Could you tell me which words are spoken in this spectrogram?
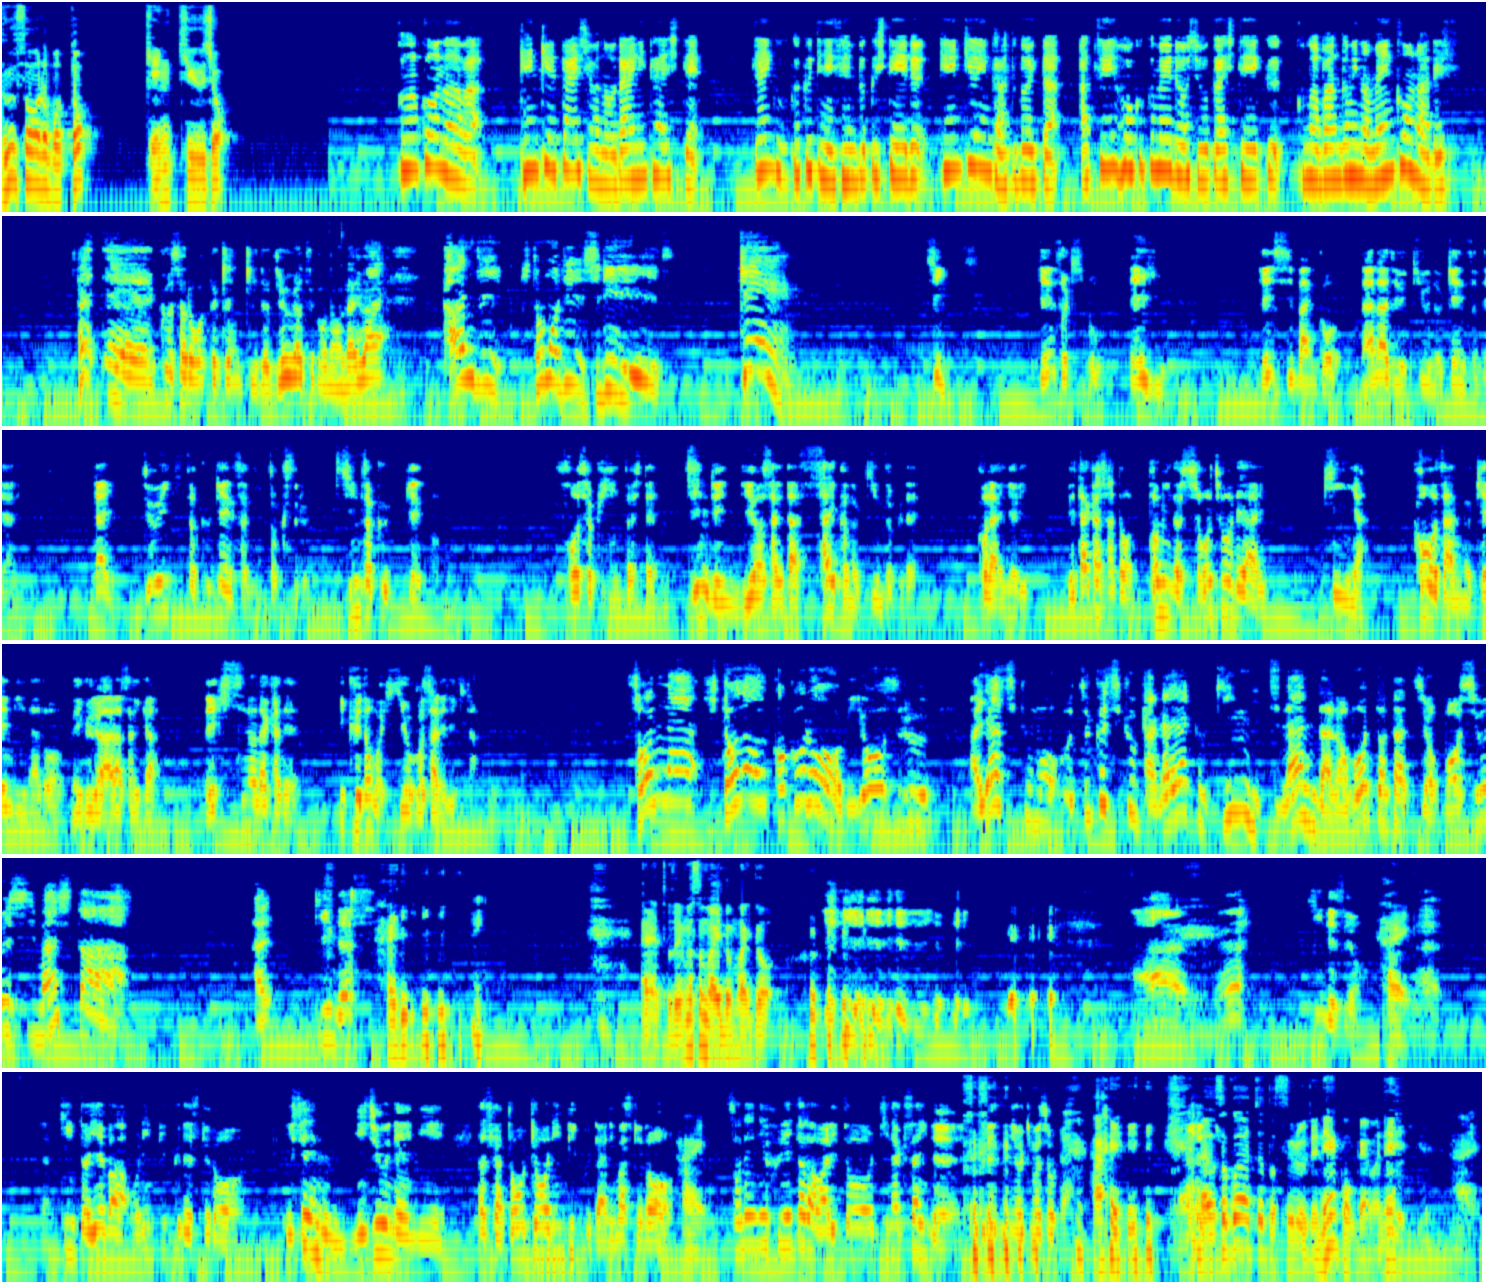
空想ロボット研究所。このコーナーは、研究対象のお題に対して、全国各地に潜伏している研究員から届いた熱い報告メールを紹介していく、この番組のメインコーナーです。はい、えー、空想ロボット研究所10月号のお題は、漢字一文字シリーズ。金金元素記号 au 原子番号79の元素であり、第11属元素に属する金属元素。装飾品として人類に利用された最古の金属で、古来より豊かさと富の象徴であり、金や鉱山の権利などをめぐる争いが歴史の中で幾度も引き起こされてきた。そんな人の心を魅了する怪しくも美しく輝く金にちなんだロボットたちを募集しました。はい、金です。はい。はいありがとうございます、毎度毎度。はい、ね。金ですよ。はい。はい。金といえばオリンピックですけど、2020年に確か東京オリンピックってありますけど、はい。それに触れたら割と気な臭いんで、触れずにおきましょうか。はい。あのそこはちょっとスルーでね、今回はね。はい。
